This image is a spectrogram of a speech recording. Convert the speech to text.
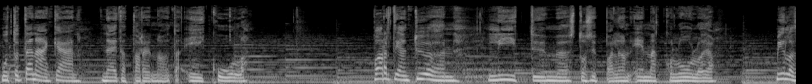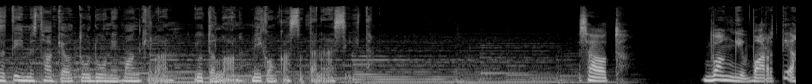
Mutta tänäänkään näitä tarinoita ei kuulla. Vartijan työhön liittyy myös tosi paljon ennakkoluuloja. Millaiset ihmiset hakeutuu duunin vankilaan? Jutellaan Mikon kanssa tänään siitä. Sä oot vanginvartija.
